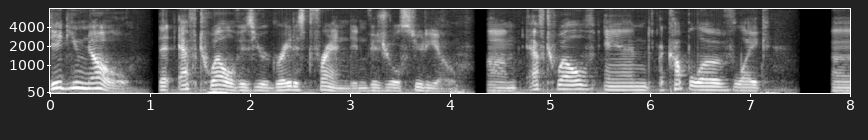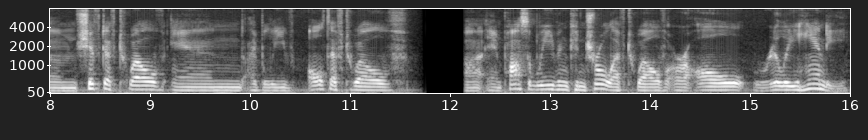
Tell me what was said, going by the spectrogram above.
did you know that F12 is your greatest friend in Visual Studio? Um, F12 and a couple of like um, Shift F12 and I believe Alt F12 uh, and possibly even Control F12 are all really handy.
